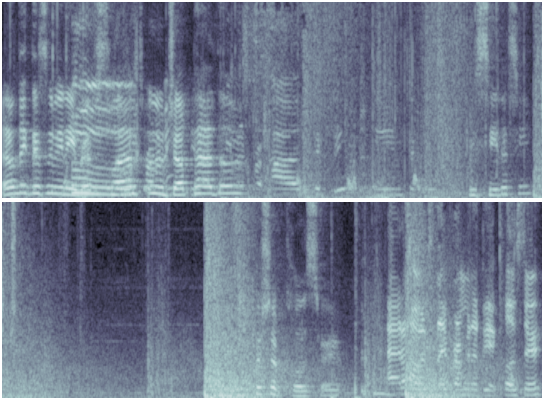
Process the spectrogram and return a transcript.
I don't think there's gonna be any rips left. Ooh, jump pad Team though. Uh, 60? Team 60. You see the team? Push up closer. I don't have a sniper. I'm gonna have to get closer.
